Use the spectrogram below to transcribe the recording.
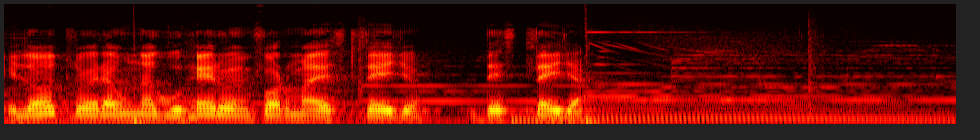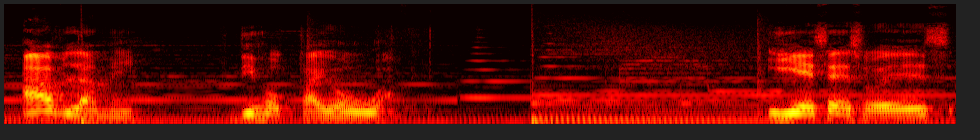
el otro era un agujero en forma de estrella. De estrella. Háblame, dijo Kiowa. Y es eso, es,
